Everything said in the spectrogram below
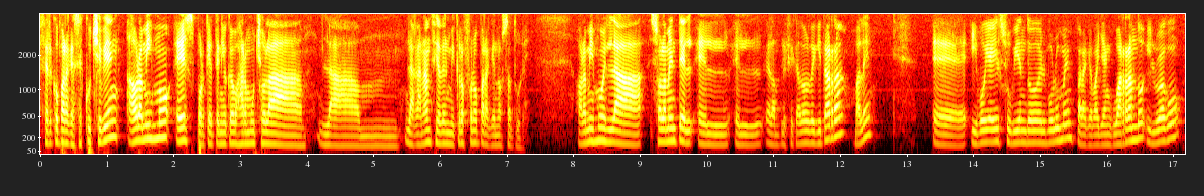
Acerco para que se escuche bien. Ahora mismo es porque he tenido que bajar mucho la, la, mm, ganancia del micrófono para que no sature. Ahora mismo es la, solamente el, amplificador de guitarra, ¿vale? Eh, y voy a ir subiendo el volumen para que vaya enguarrando y luego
